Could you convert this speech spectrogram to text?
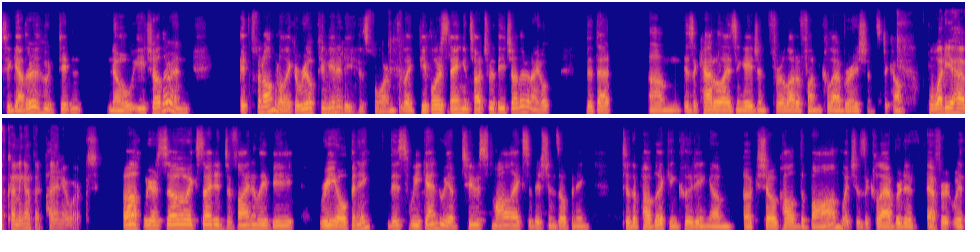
together who didn't know each other and it's phenomenal like a real mm-hmm. community has formed like people are staying in touch with each other and i hope that that um, is a catalyzing agent for a lot of fun collaborations to come. What do you have coming up at Pioneer Works? Oh, we are so excited to finally be reopening. This weekend, we have two small exhibitions opening to the public, including um, a show called The Bomb, which is a collaborative effort with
